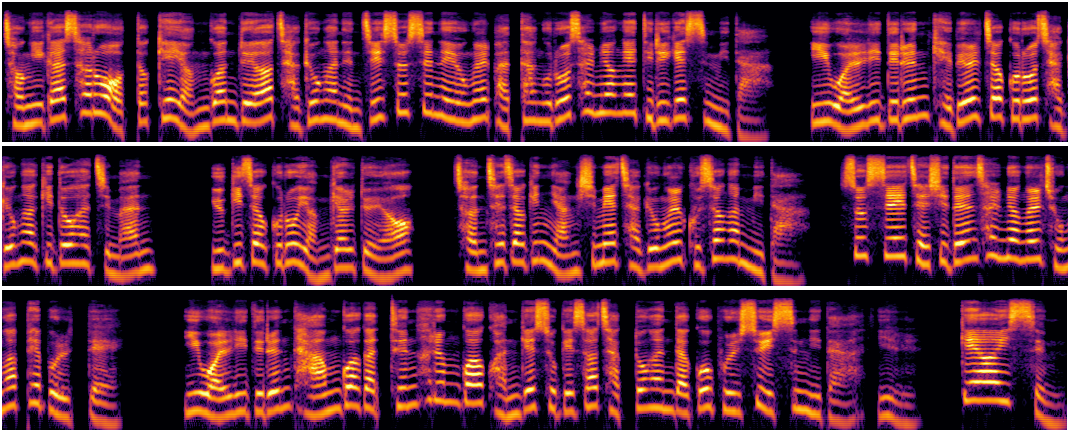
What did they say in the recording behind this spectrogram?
정의가 서로 어떻게 연관되어 작용하는지 소스 내용을 바탕으로 설명해 드리겠습니다. 이 원리들은 개별적으로 작용하기도 하지만 유기적으로 연결되어 전체적인 양심의 작용을 구성합니다. 소스에 제시된 설명을 종합해 볼 때 이 원리들은 다음과 같은 흐름과 관계 속에서 작동한다고 볼 수 있습니다. 1. 깨어있음.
